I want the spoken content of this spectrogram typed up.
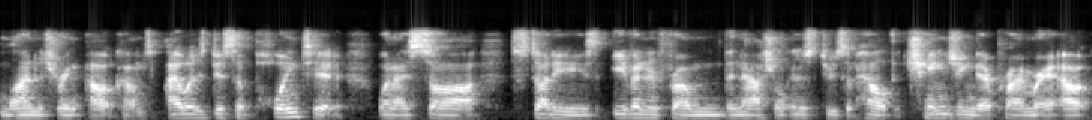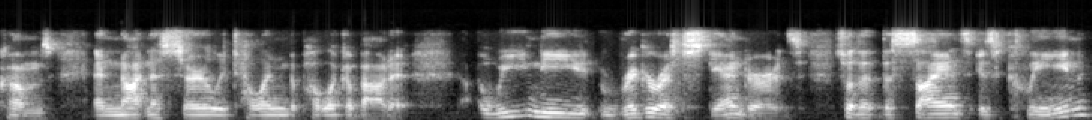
monitoring outcomes. I was disappointed when I saw studies, even from the National Institutes of Health, changing their primary outcomes and not necessarily telling the public about it we need rigorous standards so that the science is clean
